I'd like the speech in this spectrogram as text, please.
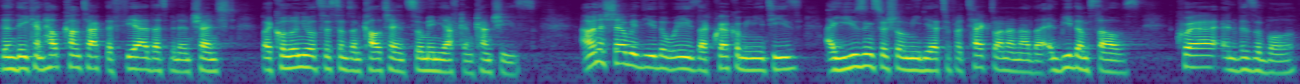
then they can help counteract the fear that's been entrenched by colonial systems and culture in so many African countries. I want to share with you the ways that queer communities are using social media to protect one another and be themselves, queer and visible,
